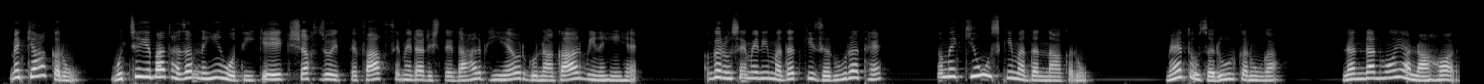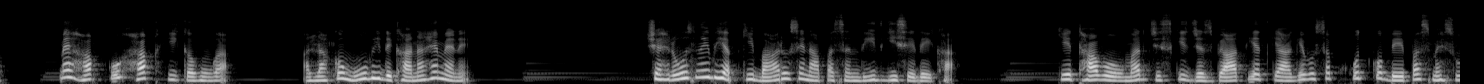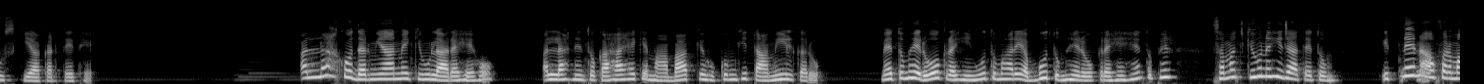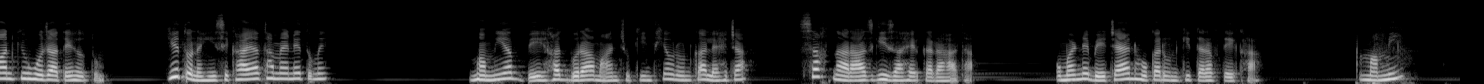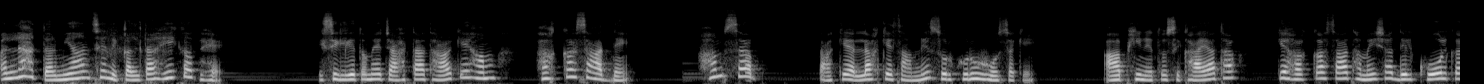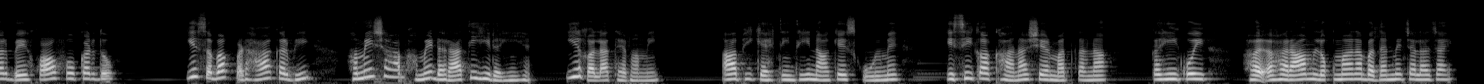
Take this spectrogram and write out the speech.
मैं क्या करूँ? मुझसे ये बात हज़म नहीं होती कि एक शख्स जो इत्तेफाक से मेरा रिश्तेदार भी है और गुनाकार भी नहीं है, अगर उसे मेरी मदद की ज़रूरत है तो मैं क्यों उसकी मदद ना करूँ? मैं तो ज़रूर करूँगा, लंदन हो या लाहौर, मैं हक को हक ही कहूँगा। अल्लाह को मुँह भी दिखाना है मैंने। शहरोज ने भी अब की बार उसे नापसंदीदगी से देखा। ये था वो उम्र जिसकी जज्बातियत के आगे वो सब खुद को बेबस महसूस किया करते थे। अल्लाह को दरमियान में क्यों ला रहे हो? अल्लाह ने तो कहा है कि माँ बाप के हुक्म की तामील करो। मैं तुम्हें रोक रही हूँ, तुम्हारे अब्बू तुम्हें रोक रहे हैं तो फिर समझ क्यों नहीं जाते तुम? इतने नाफरमान क्यों हो जाते हो तुम? ये तो नहीं सिखाया था मैंने तुम्हें। मम्मी अब बेहद बुरा मान चुकी थी और उनका लहजा सख्त नाराज़गी ज़ाहिर कर रहा था। उमर ने बेचैन होकर उनकी तरफ़ देखा। मम्मी, अल्लाह दरमियान से निकलता ही कब है? इसीलिए तो मैं चाहता था कि हम हक का साथ दें। हम सब, ताकि अल्लाह के सामने सुरखुरू हो सकें। आप ही ने तो सिखाया था कि हक का साथ हमेशा दिल खोल कर बेखौफ होकर दो। ये सबक पढ़ा कर भी हमेशा आप हमें डराती ही रही हैं। ये गलत है मम्मी। आप ही कहती थी ना कि स्कूल में किसी का खाना शेयर मत करना, कहीं कोई हराम लुकमा ना बदन में चला जाए।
